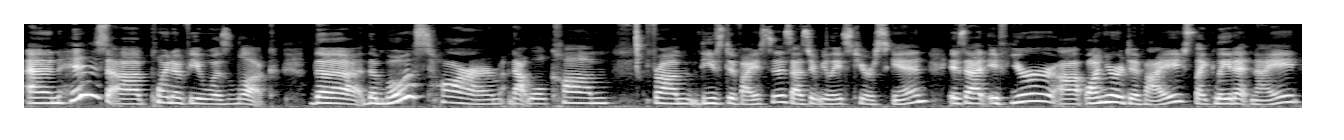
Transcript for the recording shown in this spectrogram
and his uh, point of view was look the the most harm that will come from these devices as it relates to your skin is that if you're uh, on your device like late at night,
